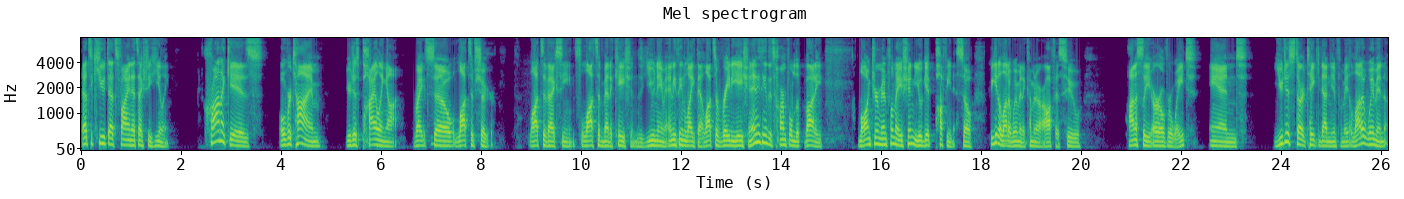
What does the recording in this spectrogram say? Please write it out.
That's acute, that's fine, that's actually healing. Chronic is over time, you're just piling on, right? So lots of sugar, lots of vaccines, lots of medications, you name it, anything like that, lots of radiation, anything that's harmful to the body. Long term inflammation, you'll get puffiness. So we get a lot of women that come into our office who honestly are overweight and you just start taking down the inflammation. A lot of women,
